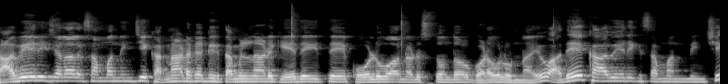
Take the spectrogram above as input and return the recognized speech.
కావేరీ జలాలకు సంబంధించి కర్ణాటకకి తమిళనాడుకి ఏదైతే కోల్డ్ వార్ నడుస్తుందో గొడవలు ఉన్నాయో అదే కావేరీకి సంబంధించి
